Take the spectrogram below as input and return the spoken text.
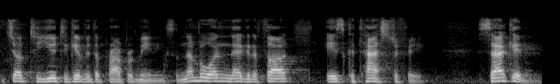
It's up to you to give it the proper meaning. So number one negative thought is catastrophe. Second,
